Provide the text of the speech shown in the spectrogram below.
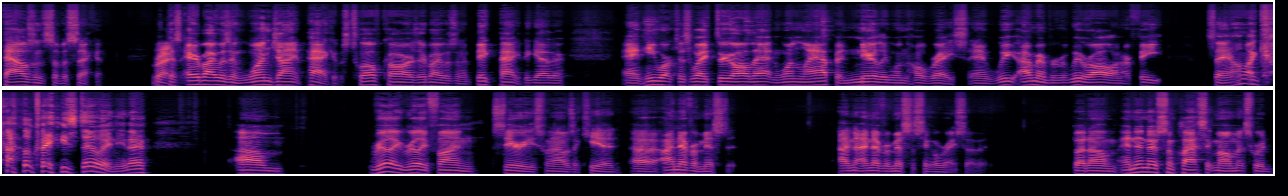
thousandths of a second Right. because everybody was in one giant pack. It was 12 cars, everybody was in a big pack together. And he worked his way through all that in one lap and nearly won the whole race. And we I remember we were all on our feet saying, Oh my God, look what he's doing, you know? Um really, really fun series when I was a kid. Uh I never missed it. I, I never missed a single race of it. But um, and then there's some classic moments where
